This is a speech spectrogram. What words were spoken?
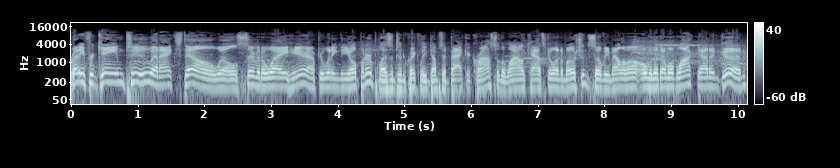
Ready for game two, and Axtell will serve it away here after winning the opener. Pleasanton quickly dumps it back across, so the Wildcats go into motion. Sophie Melima over the double block, down and good.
